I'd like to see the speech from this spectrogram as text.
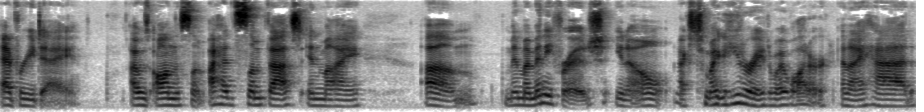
every day. I was on the Slim. I had Slim Fast in my um, in my mini fridge, you know, next to my Gatorade and my water, and I had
